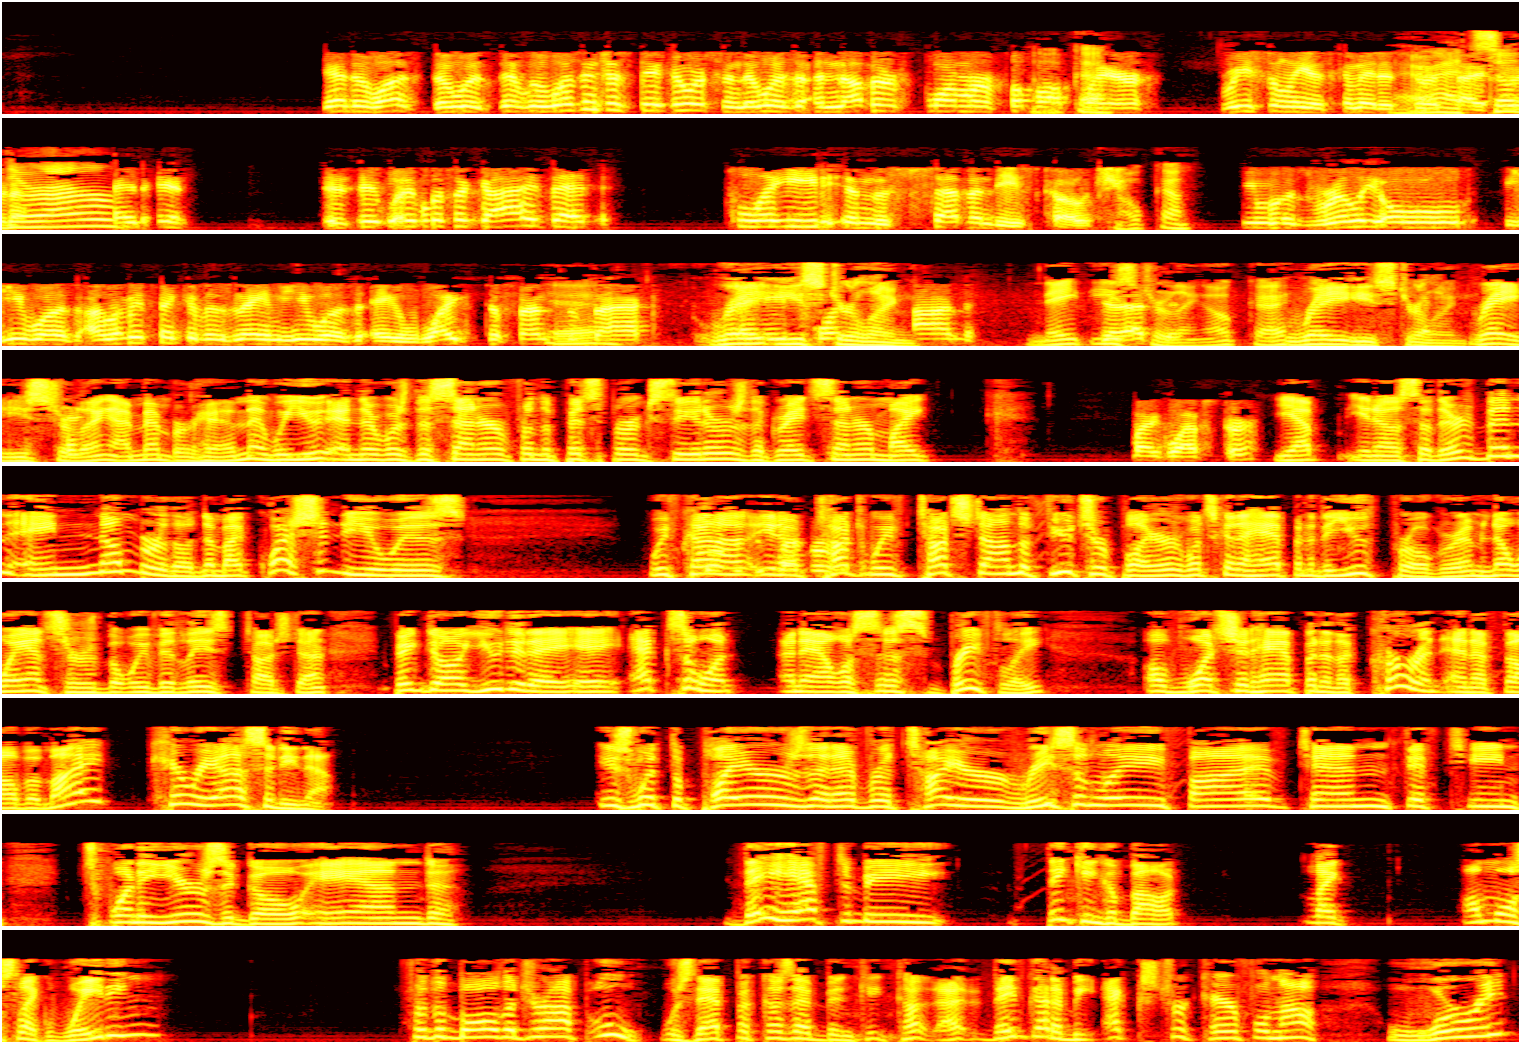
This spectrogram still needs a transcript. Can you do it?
Yeah, there was. There was. It wasn't just Dave Duerson. There was another former football Okay. player recently has committed All suicide. right, so there are, And it, it, it, it was a guy that played in the 70s, Coach. okay. He was really old. He was. Uh, let me think of his name. He was a white defensive Yeah. back. Ray And he played Easterling. On, Nate Yeah, Easterling, okay. Ray Easterling. Ray Easterling, I remember him. And we, u- and there was the center from the Pittsburgh Steelers, the great center, Mike Mike Webster. Yep. You know, so there's been a number though. Now my question to you is, we've kind of, you know, touched, we've touched on the future players, what's going to happen to the youth program. No answers, but we've at least touched on. Big Dog, you did a, a excellent analysis briefly of what should happen in the current NFL. But my curiosity now is with the players that have retired recently, five, ten, fifteen, twenty years ago, and they have to be thinking about like almost like waiting for the ball to drop. Ooh, was that because I've been? I- They've got to be extra careful now, worried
